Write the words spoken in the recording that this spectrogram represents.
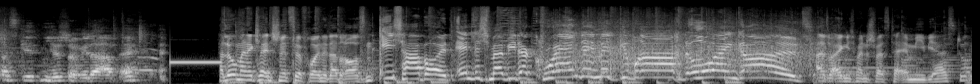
Was geht denn hier schon wieder ab, ey? Hallo meine kleinen Schnitzelfreunde da draußen. Ich habe heute endlich mal wieder Crandall mitgebracht. Oh mein Gott. Also eigentlich meine Schwester Emmy. Wie heißt du?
